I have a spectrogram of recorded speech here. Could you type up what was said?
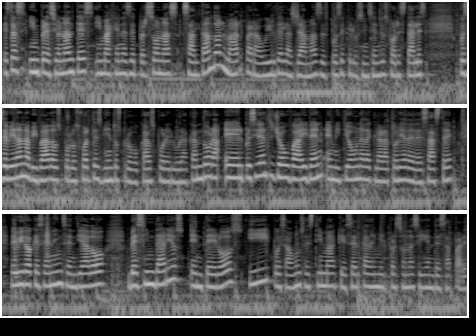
Estas impresionantes imágenes de personas saltando al mar para huir de las llamas después de que los incendios forestales pues se vieran avivados por los fuertes vientos provocados por el huracán Dora. El presidente Joe Biden emitió una declaratoria de desastre debido a que se han incendiado vecindarios enteros y pues aún se estima que cerca de mil personas siguen desaparecidas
